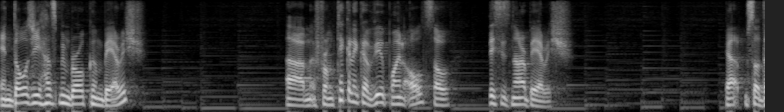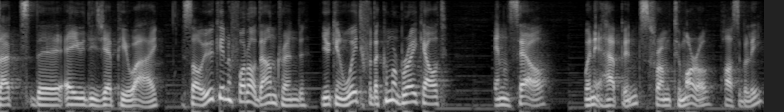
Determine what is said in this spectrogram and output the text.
and doji has been broken bearish. Um, from technical viewpoint also, this is not bearish. Yeah, so that's the AUDJPY. So you can follow downtrend, you can wait for the Kumo breakout and sell when it happens from tomorrow, possibly.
